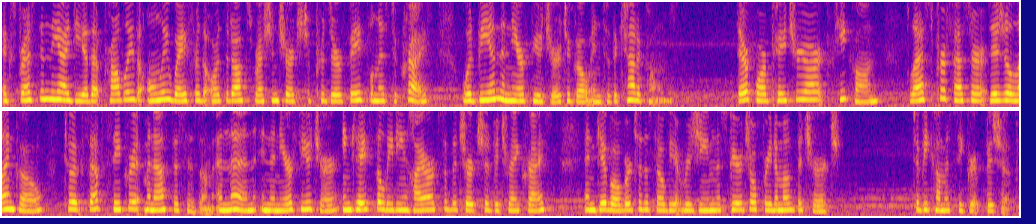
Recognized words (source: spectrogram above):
expressed in the idea that probably the only way for the Orthodox Russian Church to preserve faithfulness to Christ would be in the near future to go into the catacombs. Therefore Patriarch Tikhon blessed Professor Zhizhelenko to accept secret monasticism, and then, in the near future, in case the leading hierarchs of the Church should betray Christ and give over to the Soviet regime the spiritual freedom of the Church, to become a secret bishop.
